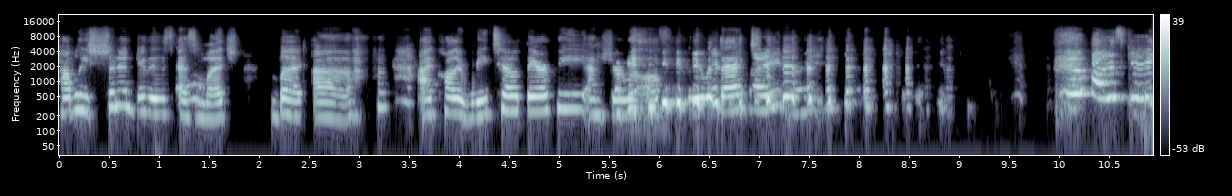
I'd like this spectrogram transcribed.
probably shouldn't do this as much but uh, I call it retail therapy. I'm sure we're all familiar with that. Right, right. I was curious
